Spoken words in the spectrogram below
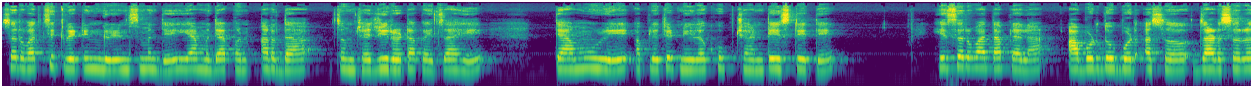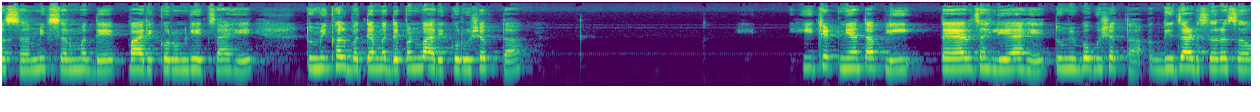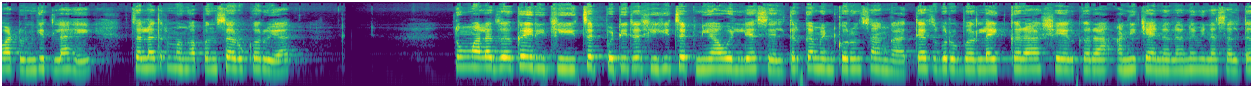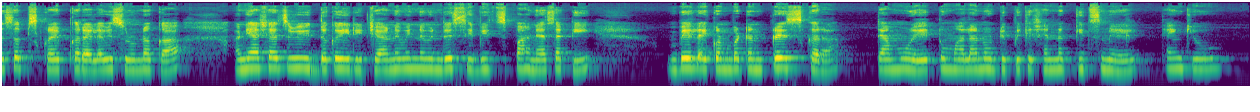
सर्वात सिक्रेट इन्ग्रेडियंट्समध्ये म्हणजे यामध्ये आपण अर्धा चमचा जिरं टाकायचं आहे. त्यामुळे आपल्या चटणीला खूप छान टेस्ट येते. हे सर्व आता आपल्याला आबडदोबड असं जाडसर असं मिक्सरमध्ये बारीक करून घ्यायचं आहे. तुम्ही खलबत्त्यामध्ये पण बारीक करू शकता. ही चटणी आता आपली तयार झाली आहे. तुम्ही बघू शकता अगदी जाडसर असं वाटून घेतलं आहे. चला तर मग आपण सर्व करूयात. तुम्हाला जर कैरीची चटपटीत अशी ही चटणी आवडली असेल तर कमेंट करून सांगा. त्याचबरोबर लाईक करा शेअर करा आणि चॅनलला नवीन असाल तर सबस्क्राईब करायला विसरू नका. आणि अशाच विविध कैरीच्या नवीन नवीन रेसिपीज पाहण्यासाठी बेल आयकॉन बटन प्रेस करा. त्यामुळे तुम्हाला नोटिफिकेशन नक्कीच मिळेल. थँक्यू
